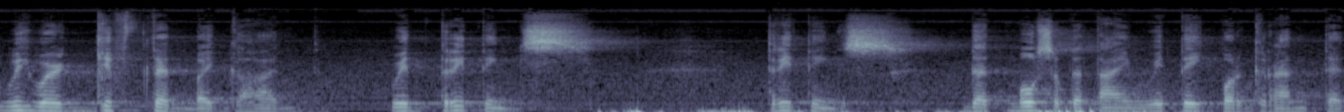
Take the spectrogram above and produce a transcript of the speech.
we were gifted by God with three things. Three things that most of the time we take for granted.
